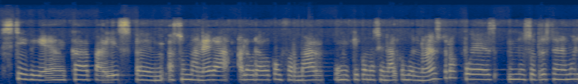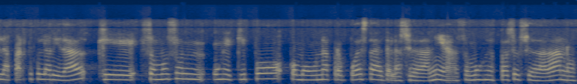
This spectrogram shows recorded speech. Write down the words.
si bien cada país em, a su manera ha logrado conformar un equipo nacional como el nuestro, pues nosotros tenemos la particularidad que somos un, un equipo como una propuesta desde la ciudadanía, somos un espacio ciudadano,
